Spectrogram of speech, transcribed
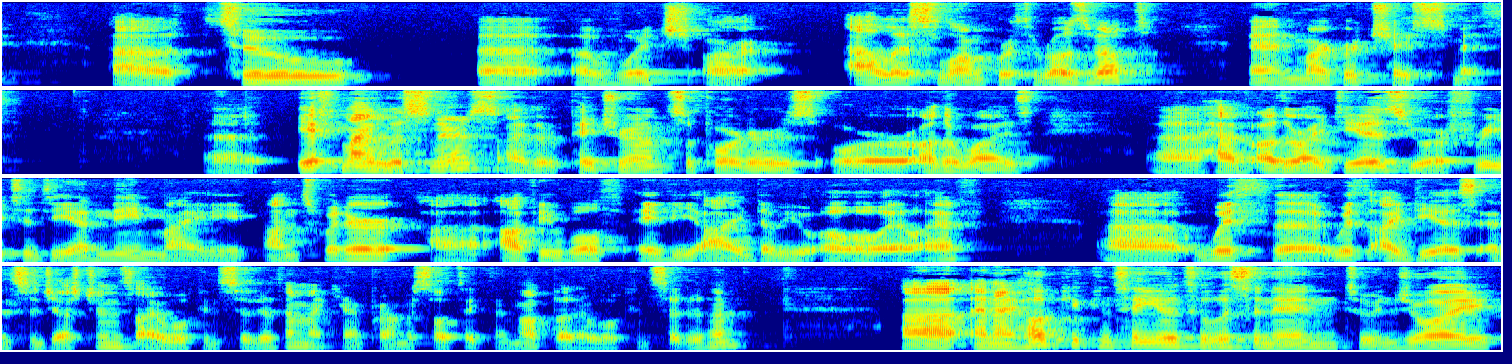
uh, two of which are Alice Longworth Roosevelt, and Margaret Chase Smith. Uh, if my listeners, either Patreon supporters or otherwise, uh, have other ideas, you are free to DM me my on Twitter, uh, Avi Woolf, A V I W O O L F, uh, with uh, with ideas and suggestions. I will consider them. I can't promise I'll take them up, but I will consider them. Uh, and I hope you continue to listen in, to enjoy,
